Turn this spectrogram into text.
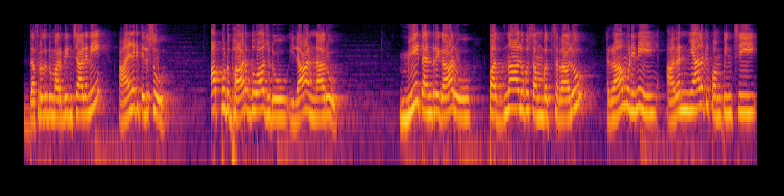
దశరథుడు మరణించాడని ఆయనకి తెలుసు. అప్పుడు భారద్వాజుడు ఇలా అన్నారు. మీ తండ్రి గారు పద్నాలుగు సంవత్సరాలు రాముడిని అరణ్యాలకి పంపించి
